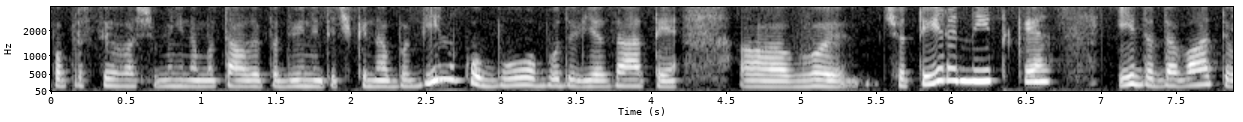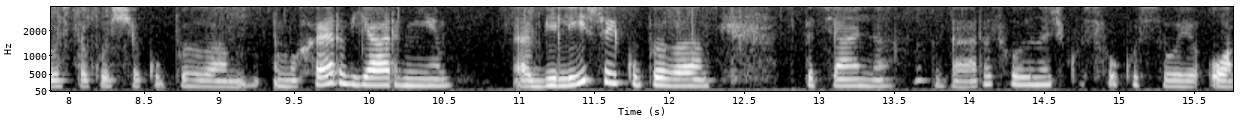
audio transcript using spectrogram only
попросила, щоб мені намотали по дві ниточки на бобінку, бо буду в'язати в чотири нитки і додавати ось таку ще купила мохер в ярні. Е, Біліший купила спеціально. Зараз хвилиночку сфокусую. О,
